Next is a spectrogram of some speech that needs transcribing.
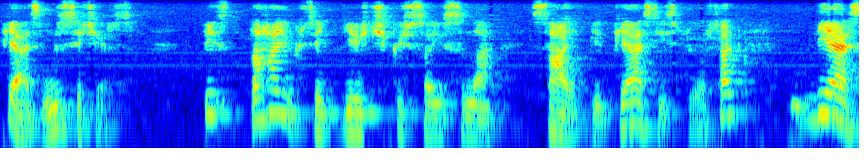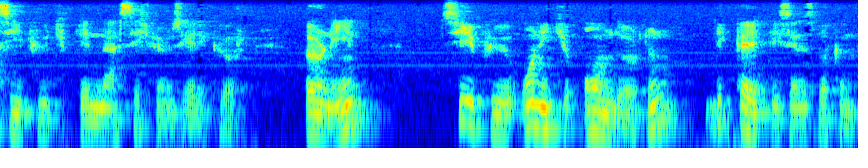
PLC'mizi seçeriz. Biz daha yüksek giriş çıkış sayısına sahip bir PLC istiyorsak diğer CPU tiplerinden seçmemiz gerekiyor. Örneğin CPU 1214'ün dikkat ettiyseniz bakın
